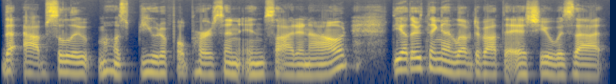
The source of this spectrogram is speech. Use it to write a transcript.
the absolute most beautiful person inside and out. The other thing I loved about the issue was that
